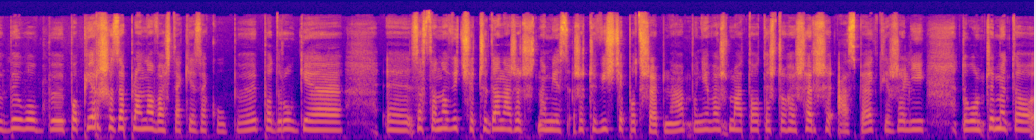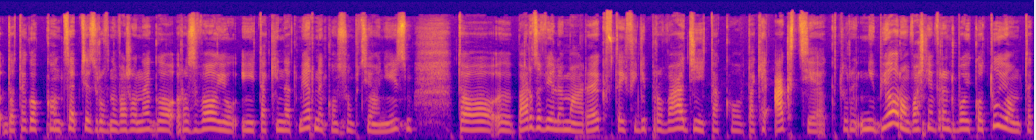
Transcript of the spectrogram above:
y, byłoby po pierwsze zaplanować takie zakupy, po drugie y, zastanowić się, czy dana rzecz nam jest rzeczywiście potrzebna, ponieważ ma to też trochę szerszy aspekt. Jeżeli dołączymy to, do tego koncepcję zrównoważonego rozwoju i taki nadmierny konsumpcjonizm, to bardzo wiele marek w tej chwili prowadzi taką, takie akcje, które nie biorą, właśnie wręcz bojkotują te,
